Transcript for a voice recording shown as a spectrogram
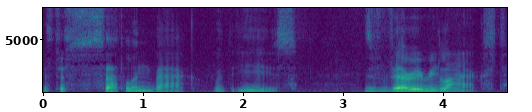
It's just settling back with ease. It's very relaxed.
